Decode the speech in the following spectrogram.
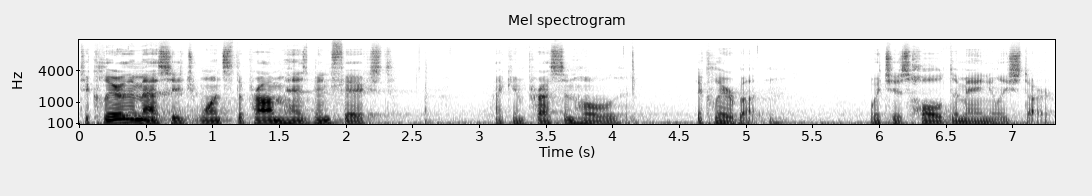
To clear the message, once the problem has been fixed, I can press and hold the clear button, which is hold to manually start.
